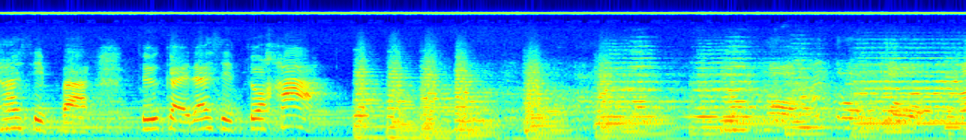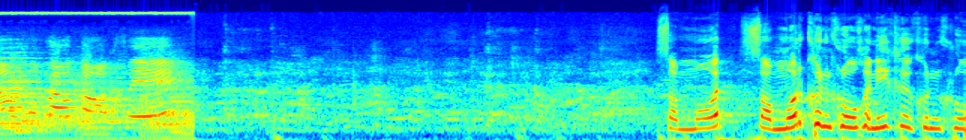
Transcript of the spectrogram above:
450 บาท ซื้อไก่ได้ 10 ตัวค่ะ สมมุติสมมุติคุณครูคนนี้คือคุณครู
